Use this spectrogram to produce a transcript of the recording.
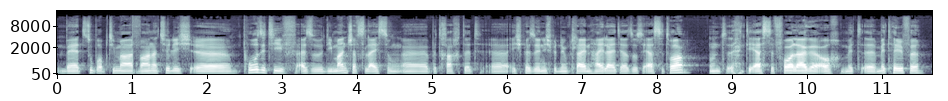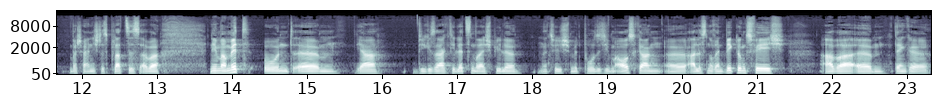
wäre jetzt suboptimal. War natürlich äh, positiv, also die Mannschaftsleistung äh, betrachtet. Äh, ich persönlich mit einem kleinen Highlight, also das erste Tor und äh, die erste Vorlage auch mit Mithilfe wahrscheinlich des Platzes, aber nehmen wir mit. Und ähm, ja, wie gesagt, die letzten drei Spiele natürlich mit positivem Ausgang, äh, alles noch entwicklungsfähig, aber ähm, denke,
